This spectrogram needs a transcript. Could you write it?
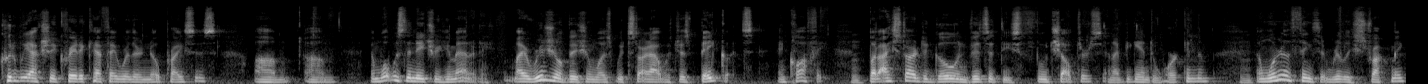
Could we actually create a cafe where there are no prices? Um, um, and what was the nature of humanity? My original vision was we'd start out with just baked goods and coffee. Hmm. But I started to go and visit these food shelters and I began to work in them. Hmm. And one of the things that really struck me,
